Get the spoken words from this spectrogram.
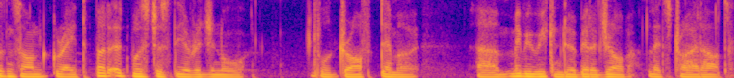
Doesn't sound great, but it was just the original little draft demo. Um, maybe we can do a better job. Let's try it out.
